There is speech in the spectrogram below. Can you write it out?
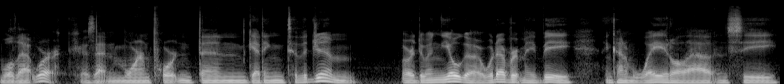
will that work? Is that more important than getting to the gym or doing yoga or whatever it may be? And kind of weigh it all out and see,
